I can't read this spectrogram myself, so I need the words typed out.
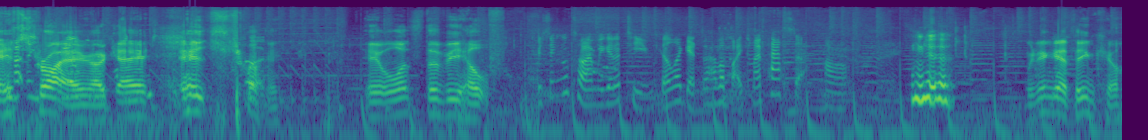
it's trying, okay? It's trying. It wants to be helpful. Every single time we get a team kill, I get to have a bite of my pasta. Oh. Yeah. We didn't get a team kill.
